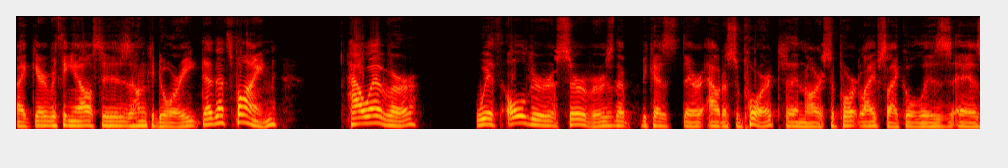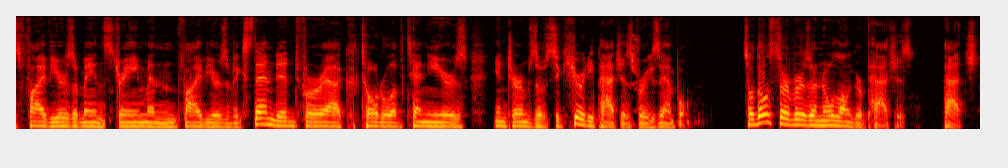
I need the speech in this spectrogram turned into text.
like everything else is hunky dory, that, that's fine. However, with older servers that because they're out of support and our support lifecycle is as five years of mainstream and five years of extended for a total of 10 years in terms of security patches for example so those servers are no longer patches patched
